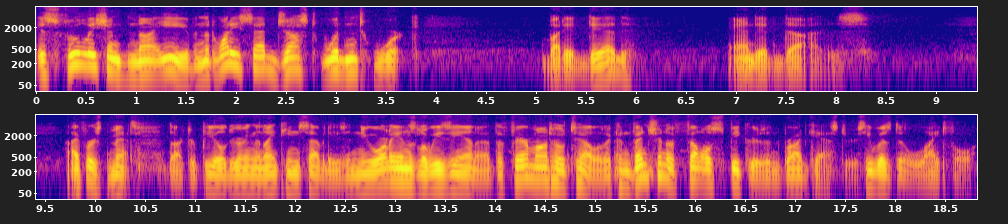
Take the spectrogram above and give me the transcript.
is foolish and naive, and that what he said just wouldn't work. But it did, and it does. I first met Dr. Peale during the 1970s in New Orleans, Louisiana, at the Fairmont Hotel at a convention of fellow speakers and broadcasters. He was delightful.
